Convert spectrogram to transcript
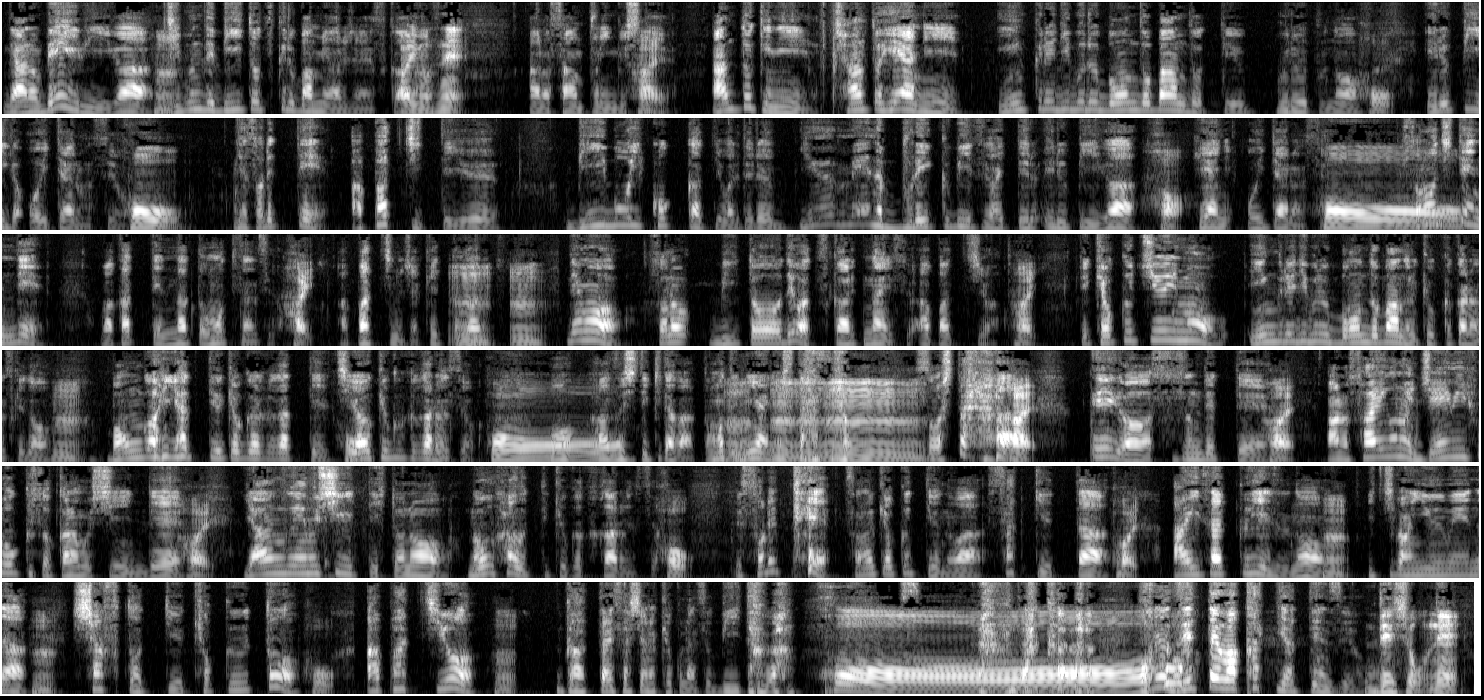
で、あの、ベイビーがうん自分でビート作る場面あるじゃないですか。ありますね。あの、サンプリングして。はいあの時に、ちゃんと部屋に、 Incredible Bongo Band っていうグループのほう。LP が置いてあるんですよ。ほう。で、それって、 Apache っていう、b ボーイ国家って言われてる、有名なブレイクビーツが入ってる LP がは部屋に置いてあるんですよ。ほう。その時点で、分かってんなと思ってたんですよ。はい。 Apache のジャケッうトがある。ん。うん。でも、そのビートでは使われてないんですよ、 Apache は。はい。で、曲中にも、 Incredible Bongo Band の曲かかるんですけど、うん。 Bongolia っていう曲がかかって、違う曲かかるんですよ。ほお、外してきたかと思ってニヤニヤしたんですよ。よ そしたら、はい。映画は進んでって、はい。あの、最後のにジェイミー・フォックスと絡むシーンで、はい。ヤング MC って人の Know How って曲がかかるんですよ。ほで、それって、その曲っていうのは、さっき言った、う。はい。アイザック・ヘイズうのん一番有名な、うん。シャフトっていう曲と、ほアパッチを。合体させたような曲なんですよ、ビートが。ほう。だからそれを絶対分かってやってるんですよ。でしょうね。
